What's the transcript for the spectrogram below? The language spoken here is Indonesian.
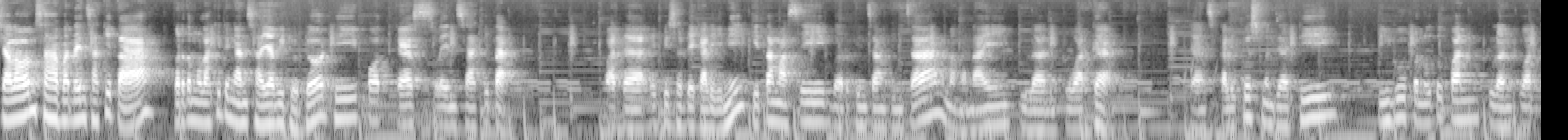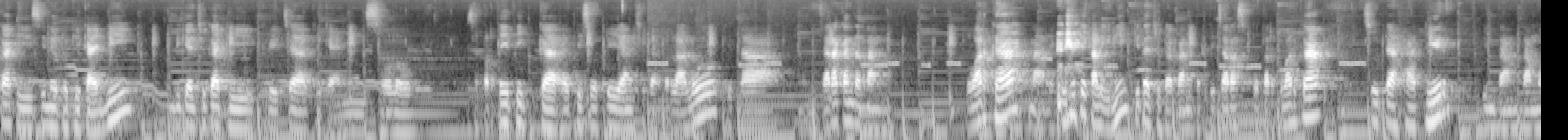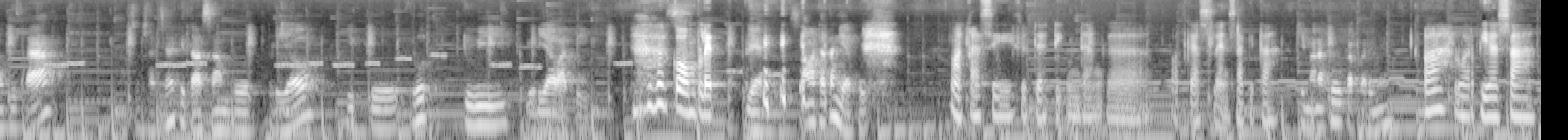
Shalom sahabat lensa kita, bertemu lagi dengan saya Widodo di podcast Lensa Kita. Pada episode kali ini kita masih berbincang-bincang mengenai bulan keluarga dan sekaligus menjadi minggu penutupan bulan keluarga di Sinode GKMI, demikian juga di Gereja GKMI Solo. Seperti tiga episode yang sudah berlalu, kita membicarakan tentang keluarga. Nah, episode kali ini kita juga akan berbicara seputar keluarga sudah hadir bintang tamu kita. Langsung saja kita sambut beliau, Ibu Ruth Dwi Wiryawati. Komplit. Ya, selamat datang ya Bu. Makasih sudah diundang ke podcast Lensa kita. Gimana Bu kabarnya? Wah, luar biasa.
